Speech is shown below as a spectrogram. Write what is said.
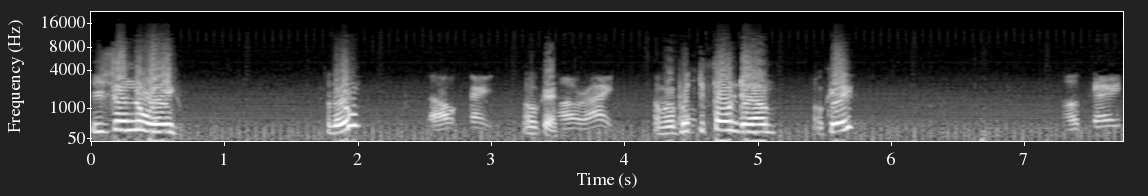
He's on the way. Hello? Okay. Okay. All right. I'm gonna put the phone down, okay? Okay.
